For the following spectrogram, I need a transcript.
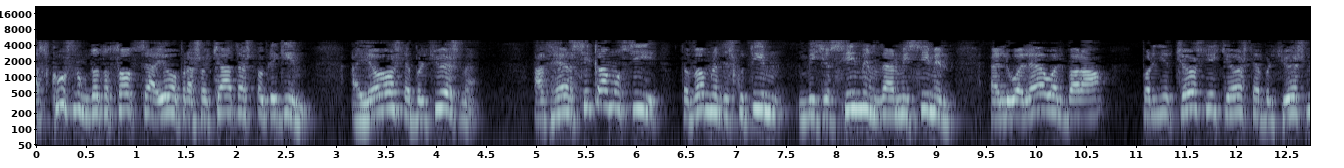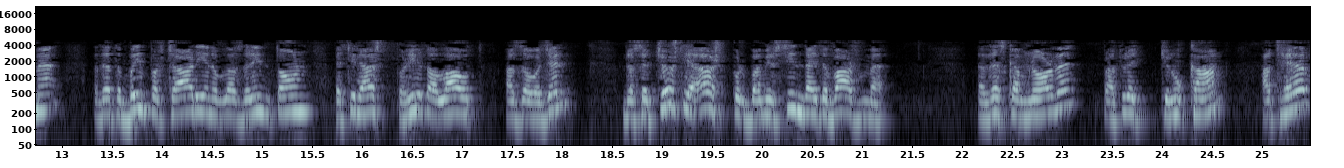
Askush nuk do të thotë se ajo pra shoqata është obligim. Ajo është e pëlqyeshme. Atëherë si ka mundësi të vëmë në diskutim miqësimin dhe armiqësimin al-wala wal Bara për një çështje që është e pëlqyeshme dhe të bëjmë përçarje në vëllazërinë tonë, e cila është për hir të Allahut Azza wa Jall, nëse çështja është për bamirësinë ndaj të varfërve, dhe skamnorve, pra atyre që nuk kanë, atëherë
